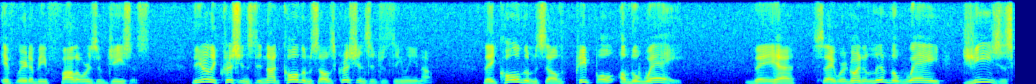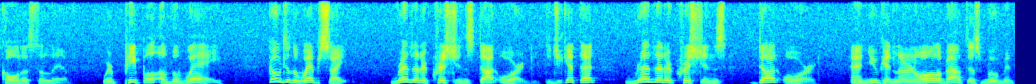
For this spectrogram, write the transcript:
if we're to be followers of Jesus. The early Christians did not call themselves Christians, interestingly enough. They called themselves people of the way. They uh, say we're going to live the way Jesus called us to live. We're people of the way. Go to the website, redletterchristians.org. Did you get that? redletterchristians.org. And you can learn all about this movement.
